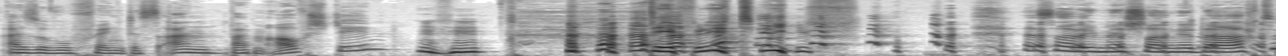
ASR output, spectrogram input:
Also, wo fängt es an? Beim Aufstehen? Mhm. Definitiv. Das habe ich mir schon gedacht.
